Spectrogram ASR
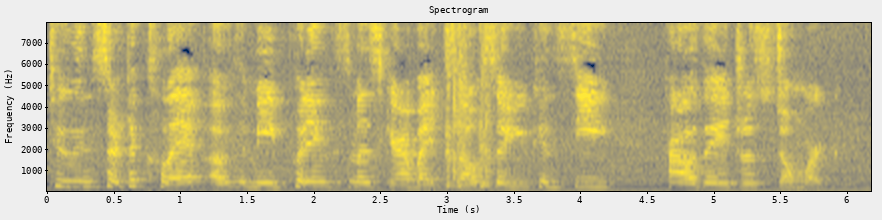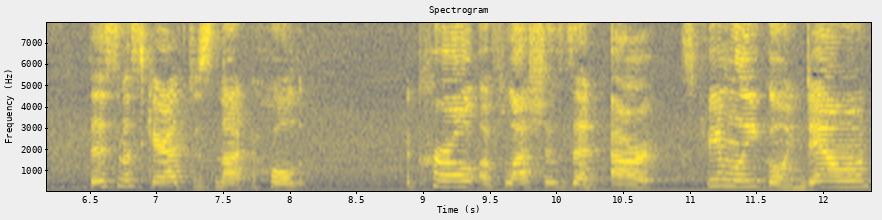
to insert a clip of me putting this mascara by itself so you can see how they just don't work. This mascara does not hold a curl of lashes that are extremely going down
